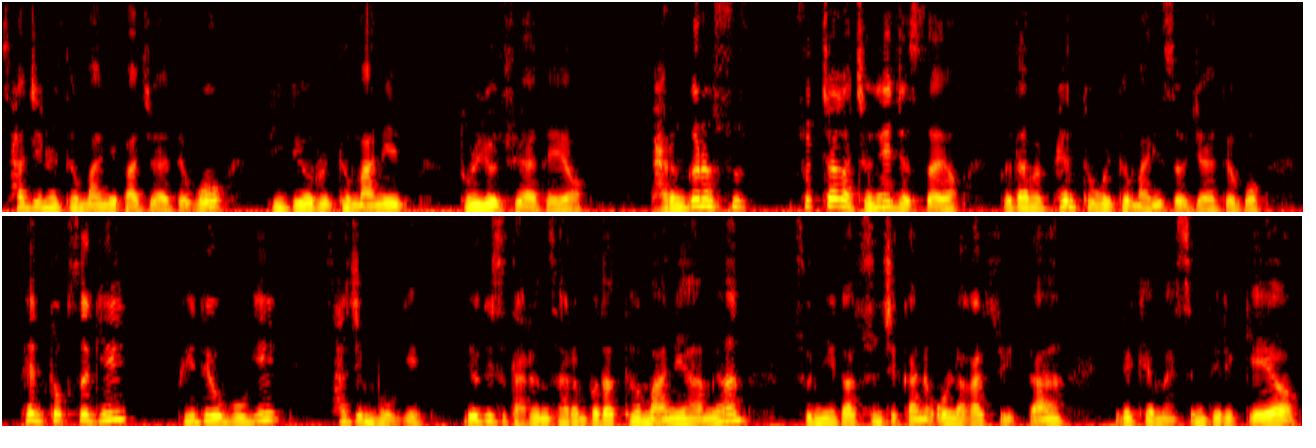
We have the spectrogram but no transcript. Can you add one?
사진을 더 많이 봐줘야 되고 비디오를 더 많이 돌려줘야 돼요. 다른 거는 수, 숫자가 정해졌어요. 그 다음에 펜톡을 더 많이 써줘야 되고 펜톡 쓰기, 비디오 보기, 사진 보기 여기서 다른 사람보다 더 많이 하면 순위가 순식간에 올라갈 수 있다 이렇게 말씀드릴게요.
